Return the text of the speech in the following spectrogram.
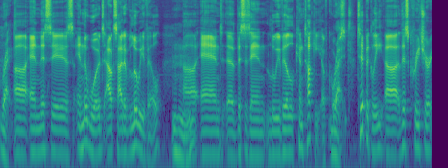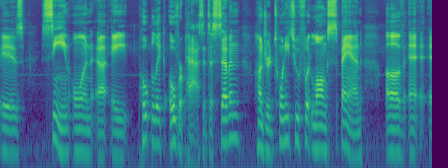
Right. Uh, and this is in the woods outside of Louisville, uh, and uh, this is in Louisville, Kentucky, of course. Right. Typically, uh, this creature is seen on uh, a Pope Lick overpass. It's a 722 foot long span of uh, uh,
